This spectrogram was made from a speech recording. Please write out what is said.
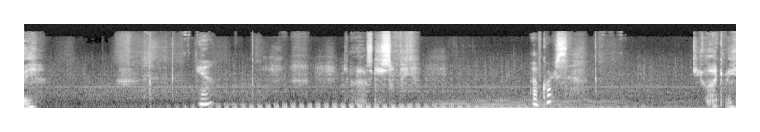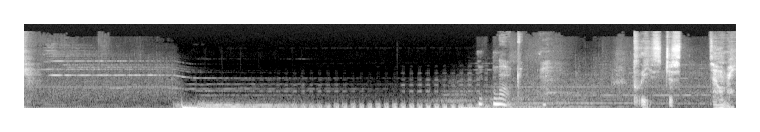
Abby, Yeah? can I ask you something? Of course. Do you like me? N- Nick. Please, just tell me.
